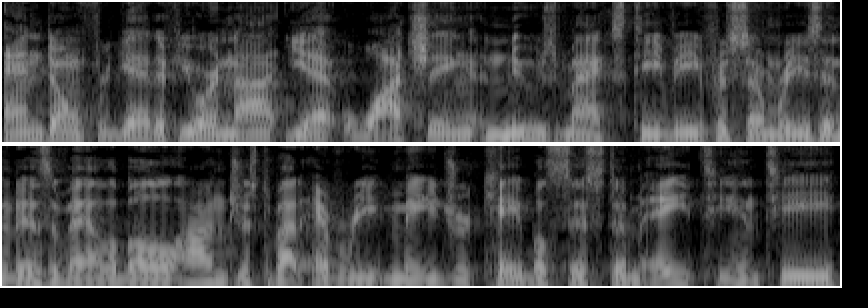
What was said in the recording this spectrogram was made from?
And don't forget, if you are not yet watching Newsmax TV, for some reason it is available on just about every major cable system: AT&T,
